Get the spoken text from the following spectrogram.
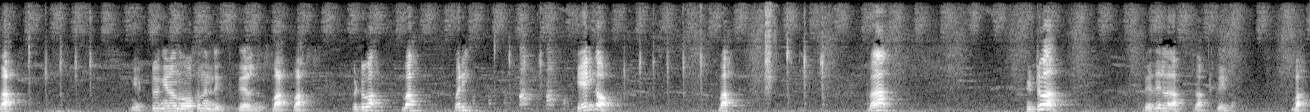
വാ. മിട്ടു ഇങ്ങനെ നോക്കുന്നുണ്ട് കേൾന്ന്. വാ വാ. മിട്ടു വാ വാ. വരി. കേറിക്കോ. വാ. വാ. മിട്ടു വാ. ദാ, ദാ കേൾക്കോ വാ.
